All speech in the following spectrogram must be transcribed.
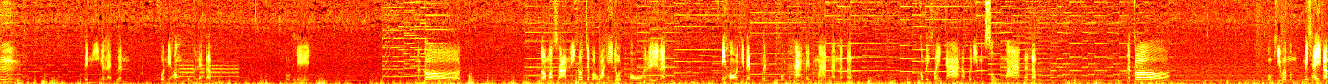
อืมเป็นนี้กันแล้วเพื่อนคนในห้องผมเลยครับ โอเค แล้วก็ตอนมสามนี้เขาจะบอกว่าให้โดดหออะไรด้วยนะไอหอที่แบบเหมือนของทหารอะไรประมาณนั้นนะครับ ก็ไม่ค่อยกล้าครับพอดีมันสูงมากนะครับ แล้วก็ ผมคิดว่ามันไม่ใช่ครับ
